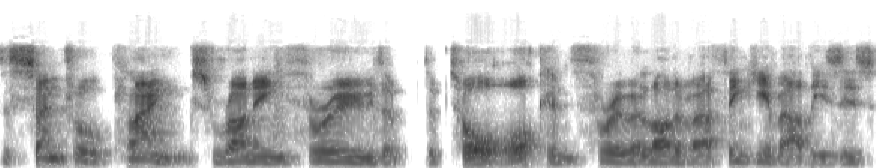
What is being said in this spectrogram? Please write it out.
the central planks running through the, the talk and through a lot of our thinking about these is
